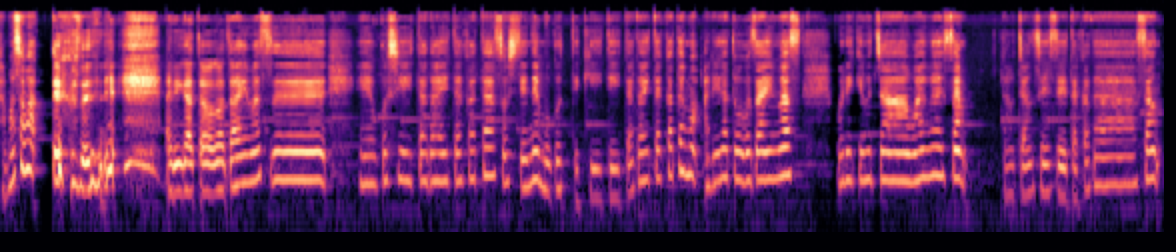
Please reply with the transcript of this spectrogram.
様々 ということでね、ありがとうございます。えー、お越しいただいた方、そしてね、潜って聞いていただいた方もありがとうございます。森キムちゃん、ワイワイさん、なおちゃん先生、高田さん、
